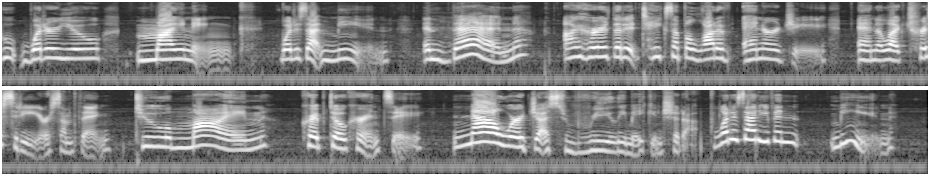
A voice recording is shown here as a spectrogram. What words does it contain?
who what are you mining? What does that mean? And then I heard that it takes up a lot of energy and electricity or something to mine cryptocurrency. Now we're just really making shit up. What does that even mean?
